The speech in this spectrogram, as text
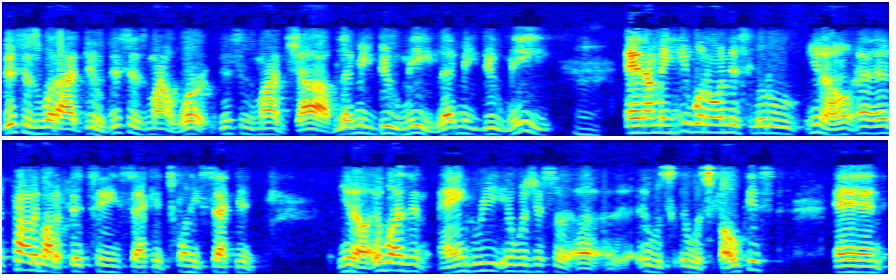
This is what I do. This is my work. This is my job. Let me do me. Let me do me." Mm. And I mean, he went on this little, you know, uh, probably about a 15 second, 20 second you know, it wasn't angry. It was just a, a it was it was focused, and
